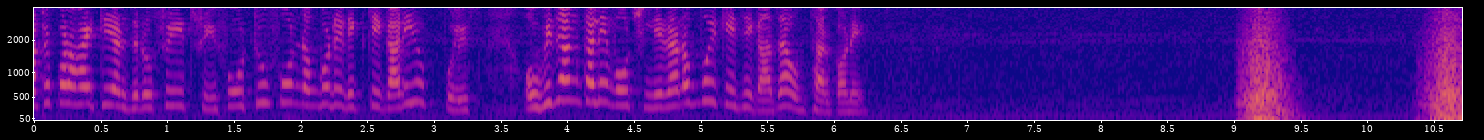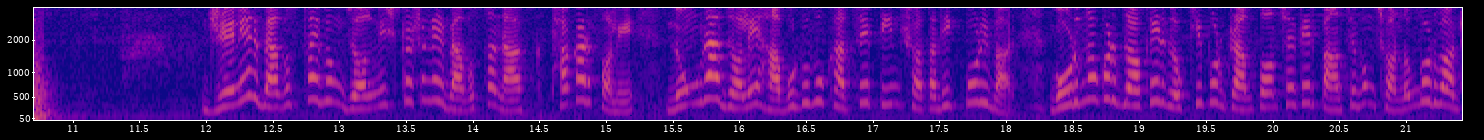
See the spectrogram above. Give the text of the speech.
আটক করা হয় TR zero three three four two four নম্বরের একটি গাড়ি পুলিশ অভিযানকালে মোট নিরানব্বই কেজি গাঁজা উদ্ধার করে। ড্রেনের ব্যবস্থা এবং জল নিষ্কাশনের ব্যবস্থা না থাকার ফলে নোংরা জলে হাবুডুবু খাচ্ছে তিন শতাধিক পরিবার। গৌরনগর ব্লকের লক্ষ্মীপুর গ্রাম পঞ্চায়েতের পাঁচ এবং ছ নম্বর ওয়ার্ড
